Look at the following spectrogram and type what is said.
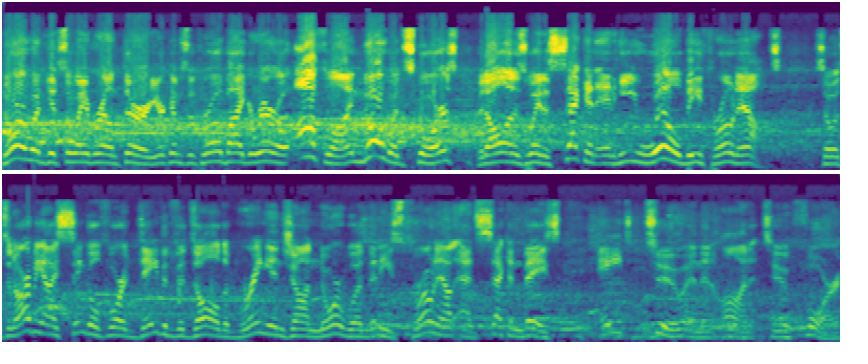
Norwood gets the wave around third. Here comes the throw by Guerrero offline. Norwood scores. Vidal on his way to second, and he will be thrown out. So it's an RBI single for David Vidal to bring in John Norwood. Then he's thrown out at second base. 8 2, and then on to 4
